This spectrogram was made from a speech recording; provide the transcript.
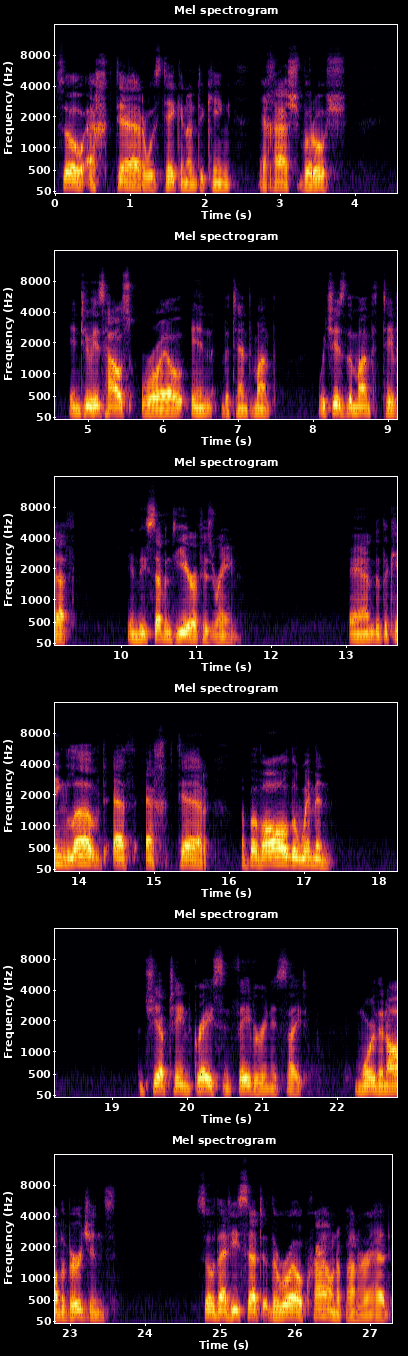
So Echter was taken unto King Achashvarosh into his house royal in the tenth month, which is the month Teveth, in the seventh year of his reign. And the king loved Eth Echter above all the women and she obtained grace and favor in his sight, more than all the virgins, so that he set the royal crown upon her head,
